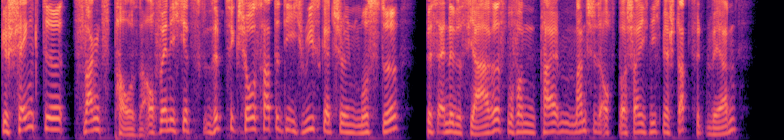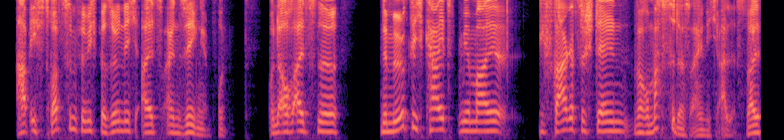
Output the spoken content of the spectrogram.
geschenkte Zwangspause. Auch wenn ich jetzt 70 Shows hatte, die ich reschedulen musste bis Ende des Jahres, wovon manche auch wahrscheinlich nicht mehr stattfinden werden, habe ich es trotzdem für mich persönlich als einen Segen empfunden. Und auch als eine, eine Möglichkeit, mir mal die Frage zu stellen, warum machst du das eigentlich alles? Weil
